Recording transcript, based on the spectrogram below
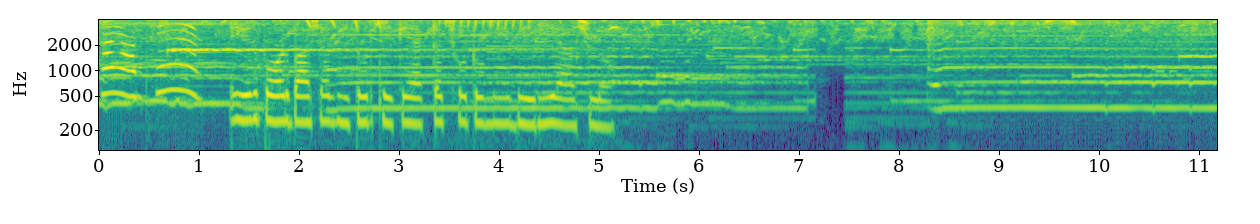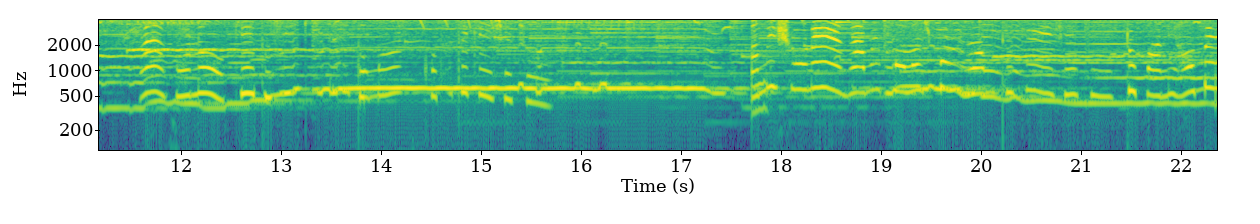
বাসায় আছে? এরপর বাসার ভিতর থেকে একটা ছোট মেয়ে বেরিয়ে আসলো। হ্যাঁ কে তুমি? কি তোমার? কোথা থেকে এসেছ? আমি শুনে আমি পলাশপুর গ্রাম থেকে এসেছি। একটু পানি হবে?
